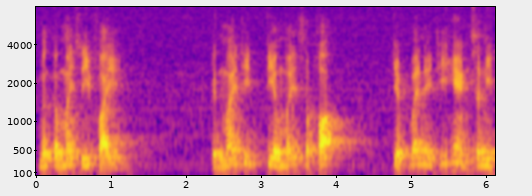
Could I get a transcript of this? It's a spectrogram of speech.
เหมือนกับไม้สีไฟ เป็นไม้ที่เตรียมไว้เฉพาะ เก็บไว้ในที่แห้งสนิท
